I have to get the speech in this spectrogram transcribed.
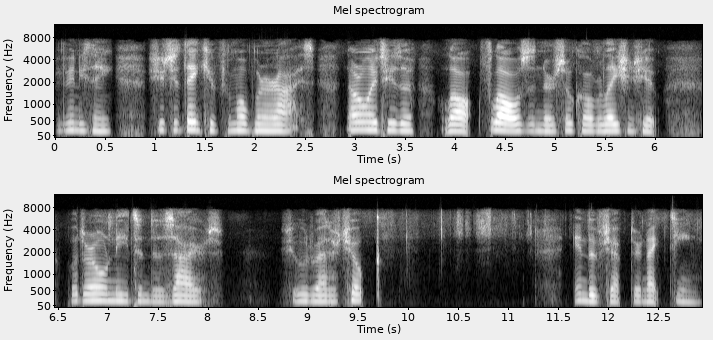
If anything, she should thank him for opening her eyes, not only to the law, flaws in their so-called relationship, but their own needs and desires. She would rather choke. End of chapter 19.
